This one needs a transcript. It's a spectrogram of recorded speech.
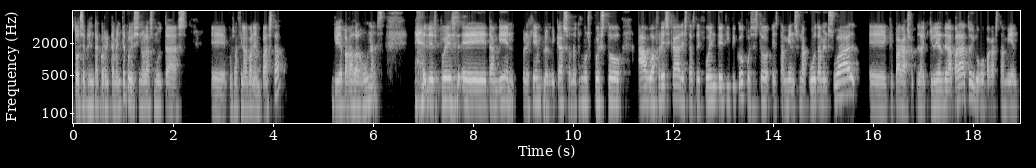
todo se presenta correctamente, porque si no las multas, eh, pues al final valen pasta. Yo ya he pagado algunas. Después, eh, también, por ejemplo, en mi caso, nosotros hemos puesto agua fresca de estas de fuente típico, pues esto es, también es una cuota mensual que pagas el alquiler del aparato y luego pagas también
